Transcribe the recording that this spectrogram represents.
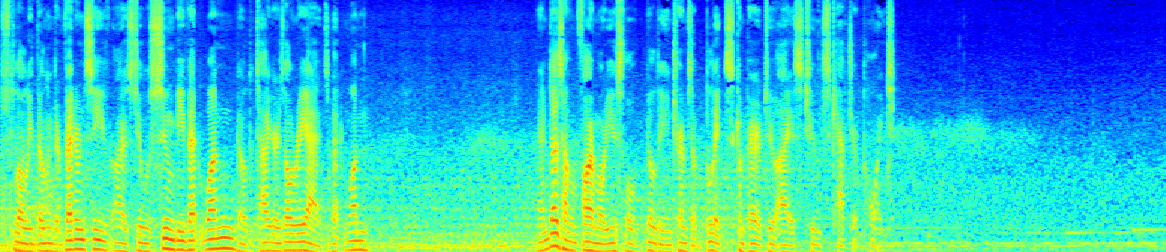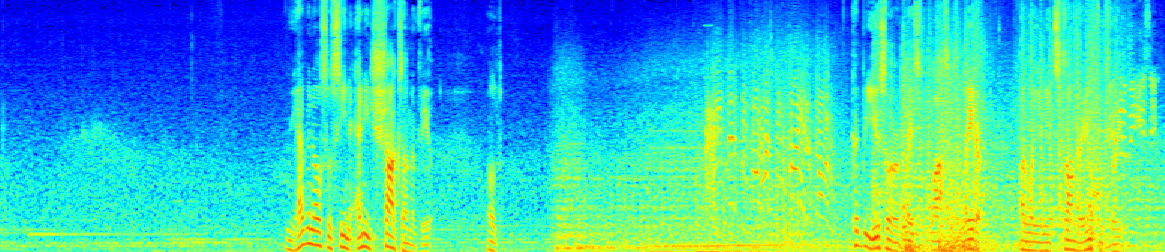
Slowly building their veterancy. IS-2 will soon be Vet 1, though the Tiger is already at its Vet 1. And it does have a far more useful ability in terms of Blitz compared to IS-2's capture point. We haven't also seen any shocks on the field. Well, could be useful to replace losses later on when you need stronger infantry,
